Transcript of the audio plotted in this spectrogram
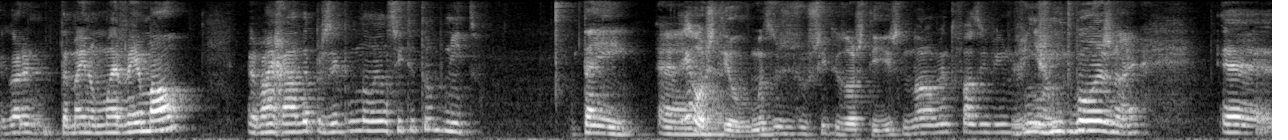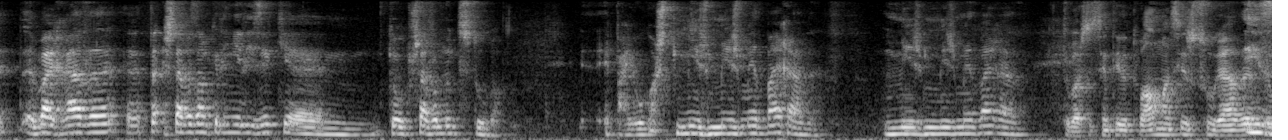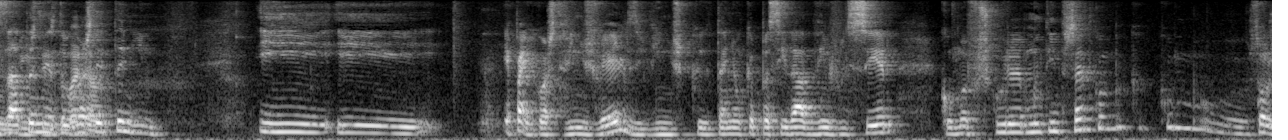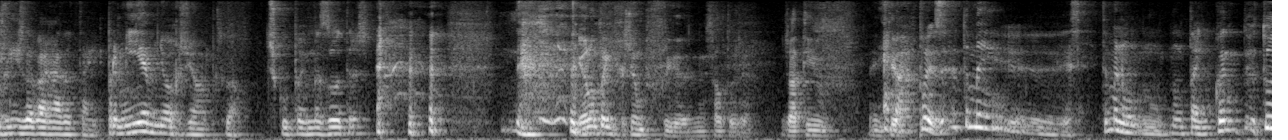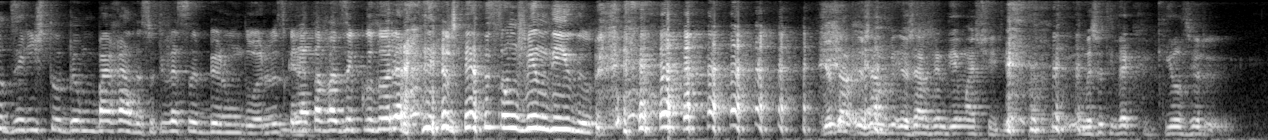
agora também não me levem a mal. A Bairrada, por exemplo, não é um sítio tão bonito. Tem... eh, É hostil, mas os, os sítios hostis normalmente fazem vinhos vinhos bons. muito bons, não é? Eh, a bairrada, eh, ta- estavas há um bocadinho a dizer que, eh, que eu gostava muito de Setúbal. epá, eu gosto mesmo, mesmo é de bairrada. Mesmo, mesmo é de bairrada. Tu gostas de sentir a tua alma a ser sugada Exatamente, eu gosto é de tanino. E, e epá, eu gosto de vinhos velhos e vinhos que tenham capacidade de envelhecer com uma frescura muito interessante, como, como só os vinhos da Barrada têm. Para mim é a melhor região em Portugal. Desculpem, mas outras. Eu não tenho região preferida nessa altura. Já tive em Epá, tempo. pois, eu também, eh, assim, também não, não, não tenho. Quando, eu estou a dizer isto, estou a beber uma barrada. Se eu estivesse a beber um Douro, eu se calhar estava a dizer que o Douro era, era só um vendido. Eu já, eu, já, me- eu já vendia mais sítios, mas se eu tiver que, que eleger.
